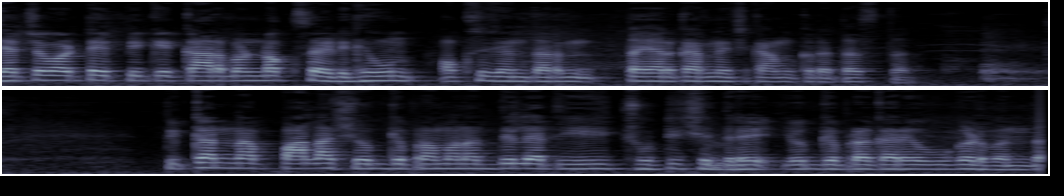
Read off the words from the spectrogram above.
ज्याच्या वाटे पिके कार्बन डायऑक्साईड घेऊन ऑक्सिजन तर- तयार करण्याचे काम करत असतात. पिकांना पालाश योग्य प्रमाणात दिल्यात ही छोटी छिद्रे योग्य प्रकारे उघड बंद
